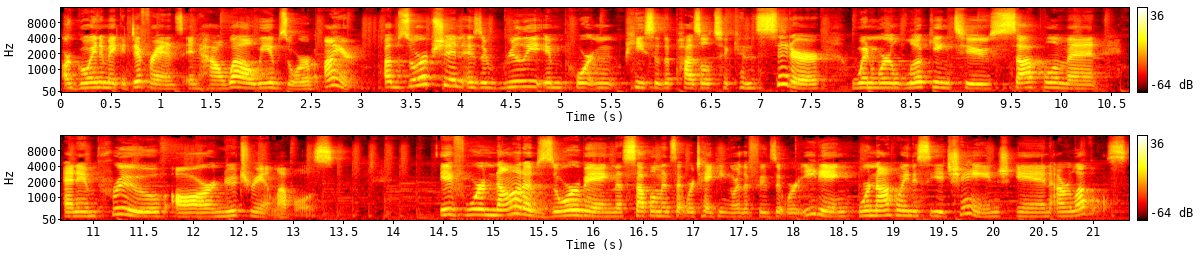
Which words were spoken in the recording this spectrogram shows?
are going to make a difference in how well we absorb iron. Absorption is a really important piece of the puzzle to consider when we're looking to supplement and improve our nutrient levels if we're not absorbing the supplements that we're taking or the foods that we're eating, we're not going to see a change in our levels.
